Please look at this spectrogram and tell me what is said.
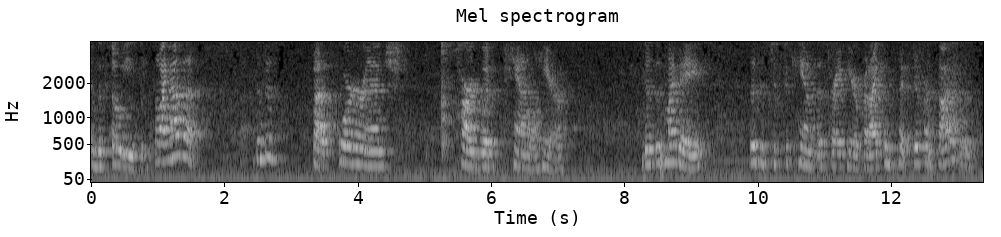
It was so easy. So I have a, this is about a quarter inch hardwood panel here. This is my base. This is just a canvas right here, but I can put different sizes.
